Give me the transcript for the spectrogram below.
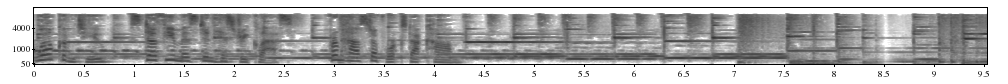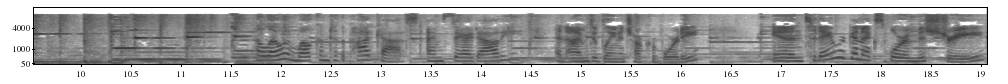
Welcome to Stuff You Missed in History Class from HowStuffWorks.com. Hello and welcome to the podcast. I'm Sarah Dowdy. And I'm Deblina Chakraborty. And today we're going to explore a mystery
